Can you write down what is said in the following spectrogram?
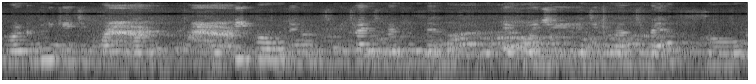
We were communicating quite a lot with people and we tried to represent FYG at different events, so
